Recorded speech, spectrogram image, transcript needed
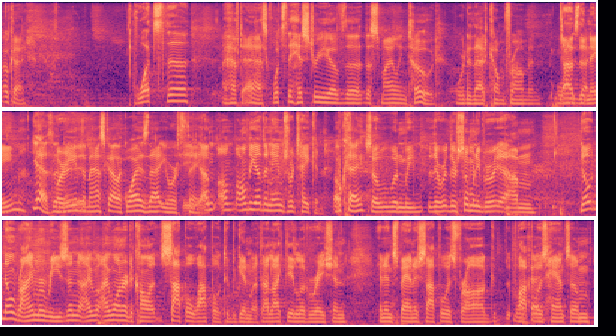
Okay. What's the? I have to ask. What's the history of the the smiling toad? Where did that come from? And why uh, is the that- name. Yeah, the Or- name, the mascot. Like, why is that your thing? Um, all, all the other names were taken. okay. So when we there were there's so many brewery, um, no no rhyme or reason. I, I wanted to call it Sapo Guapo to begin with. I like the alliteration, and in Spanish, Sapo is frog, guapo Okay. is handsome,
